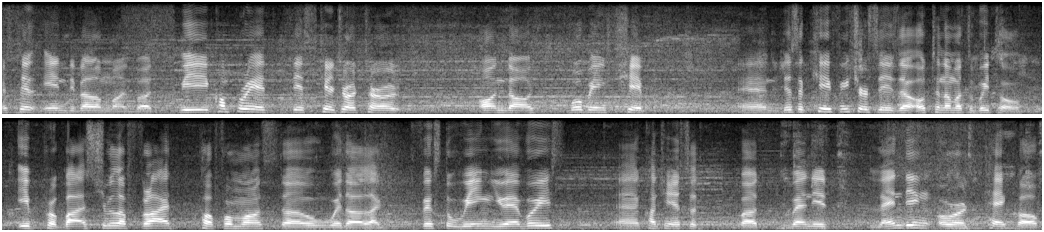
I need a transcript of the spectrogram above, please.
it's still in development, but we complete this tiltrotor on the moving ship. And this key features is uh, autonomous VTOL. It provides similar flight performance uh, with uh, like fixed wing UAVs and continuous, but when it's landing or takeoff,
